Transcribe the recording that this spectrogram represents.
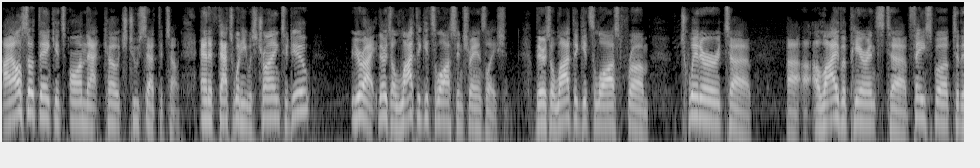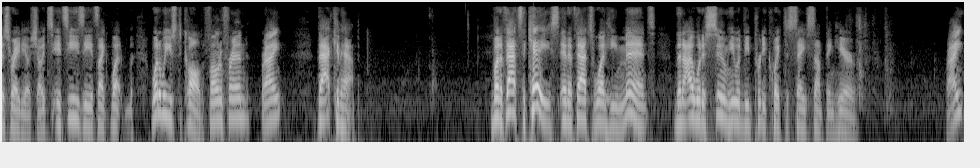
I also think it's on that coach to set the tone. And if that's what he was trying to do, you're right. There's a lot that gets lost in translation. There's a lot that gets lost from Twitter to uh, a live appearance to Facebook to this radio show. It's it's easy. It's like what what do we used to call it? Phone a friend, right? That can happen. But if that's the case, and if that's what he meant, then I would assume he would be pretty quick to say something here. Right?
